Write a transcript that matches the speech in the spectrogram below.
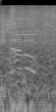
devil!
